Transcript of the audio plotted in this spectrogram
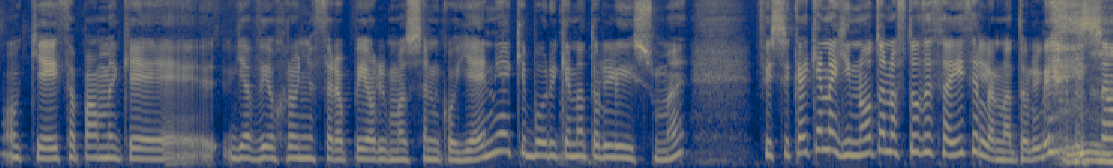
οκ, θα πάμε και για δύο χρόνια θεραπεία όλοι μας σαν οικογένεια και μπορεί και να το λύσουμε. Φυσικά και να γινόταν αυτό δεν θα ήθελα να το λύσω.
